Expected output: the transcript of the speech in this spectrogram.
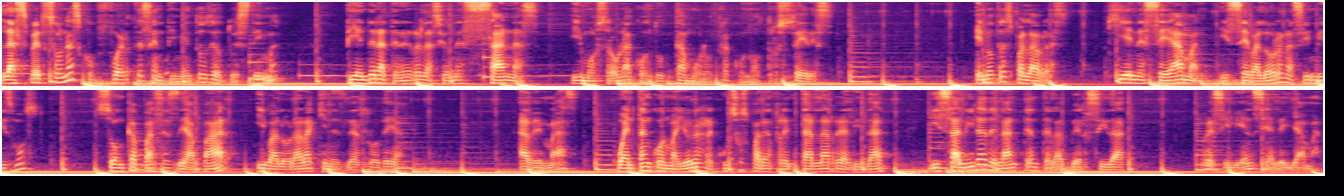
Las personas con fuertes sentimientos de autoestima tienden a tener relaciones sanas y mostrar una conducta amorosa con otros seres. En otras palabras, quienes se aman y se valoran a sí mismos son capaces de amar y valorar a quienes les rodean. Además, cuentan con mayores recursos para enfrentar la realidad y salir adelante ante la adversidad. Resiliencia le llaman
